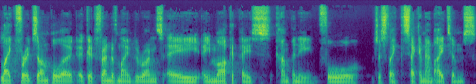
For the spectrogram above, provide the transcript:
like for example a, a, good friend of mine who runs a, a marketplace company for just like secondhand items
